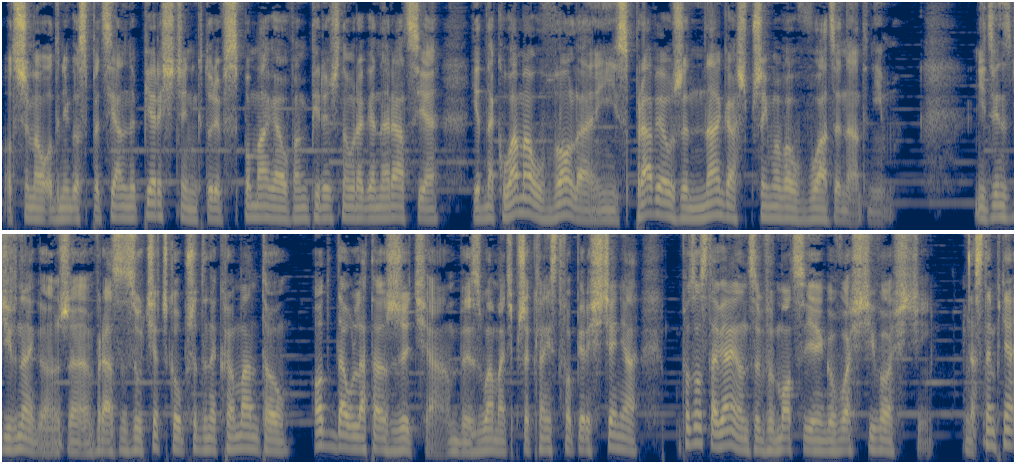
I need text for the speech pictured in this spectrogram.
Otrzymał od niego specjalny pierścień, który wspomagał wampiryczną regenerację, jednak łamał wolę i sprawiał, że Nagasz przejmował władzę nad nim. Nic więc dziwnego, że wraz z ucieczką przed nekromantą oddał lata życia, by złamać przekleństwo pierścienia, pozostawiając w mocy jego właściwości. Następnie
